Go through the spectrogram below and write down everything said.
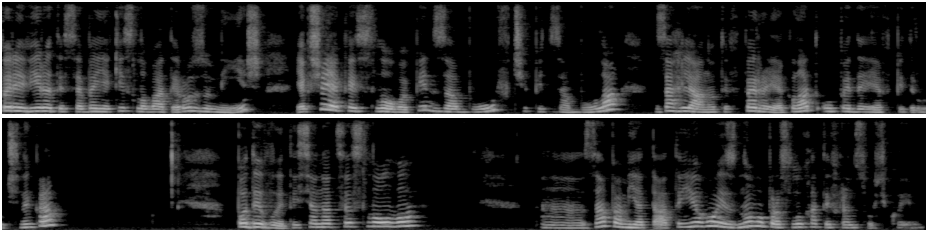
перевірити себе, які слова ти розумієш. Якщо якесь слово підзабув чи підзабула, заглянути в переклад у PDF-підручника, подивитися на це слово. Е, запам'ятати його і знову прослухати французькою.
